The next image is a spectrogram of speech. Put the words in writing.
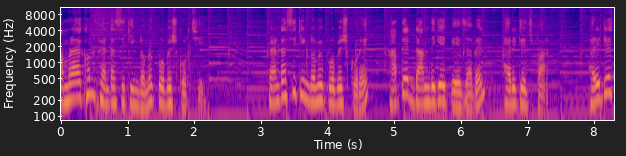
আমরা এখন ফ্যান্টাসি কিংডমে প্রবেশ করছি। ফ্যান্টাসি কিংডমে প্রবেশ করে হাতের ডান দিকেই পেয়ে যাবেন heritage park heritage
